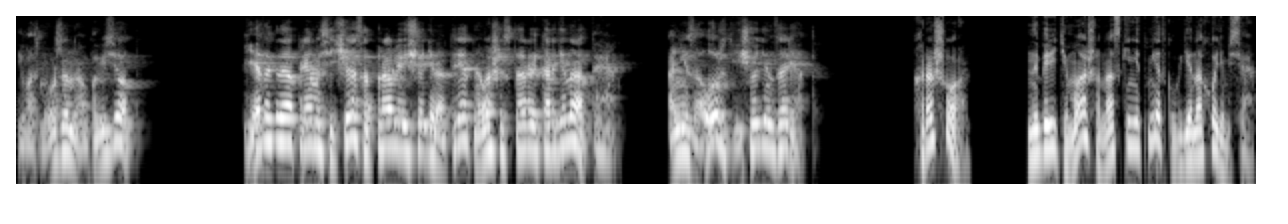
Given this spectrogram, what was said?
и, возможно, нам повезет. Я тогда прямо сейчас отправлю еще один отряд на ваши старые координаты. Они заложат еще один заряд. Хорошо. Наберите Машу, она скинет метку, где находимся.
